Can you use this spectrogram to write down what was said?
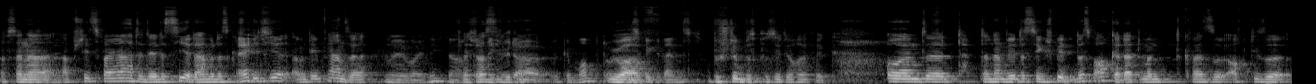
Auf seiner Abschiedsfeier hatte der das hier, da haben wir das gespielt Echt? hier mit dem Fernseher. Nee, war ich nicht da. Vielleicht warst nicht du nicht wieder gemobbt und Ja. ausgegrenzt. Bestimmt, das passiert ja häufig. Und äh, dann haben wir das hier gespielt. Und das war auch geil. Da hatte man quasi auch diese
